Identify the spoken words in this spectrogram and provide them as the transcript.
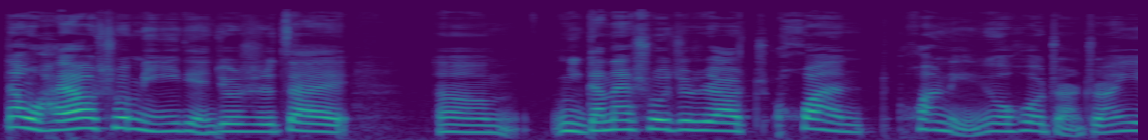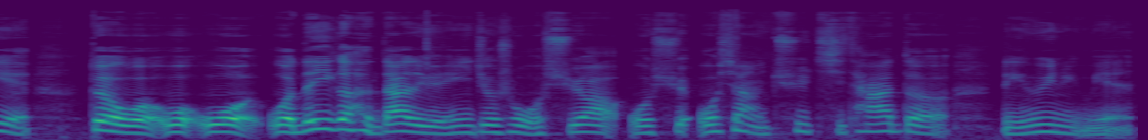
但我还要说明一点，就是在嗯，你刚才说就是要换换领域或转专业，对我我我我的一个很大的原因就是我需要我需我想去其他的领域里面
